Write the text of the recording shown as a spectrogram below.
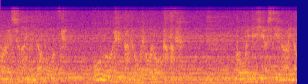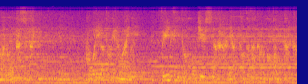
は列車内に暖房をつけ温度の変化で俺を老化させる氷で冷やしている間は老化しない氷が溶ける前に次々と補給しながらやっと戦うことになるな。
